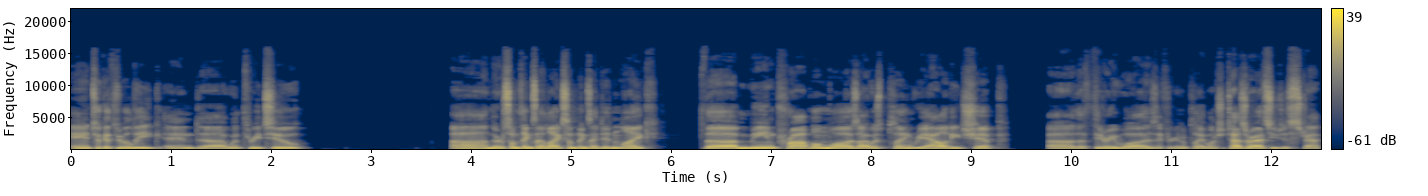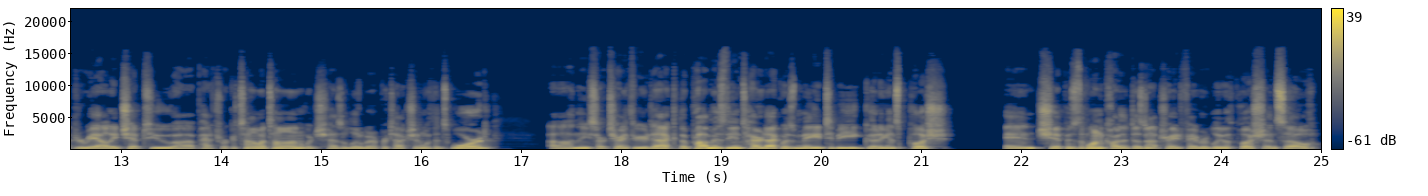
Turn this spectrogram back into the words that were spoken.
and took it through a league and uh, went 3 2. Um, there were some things I liked, some things I didn't like. The main problem was I was playing Reality Chip. Uh, the theory was if you're going to play a bunch of Tezzerets, you just strap your Reality Chip to uh, Patchwork Automaton, which has a little bit of protection with its ward. Uh, and then you start tearing through your deck. The problem is the entire deck was made to be good against push, and Chip is the one card that does not trade favorably with push, and so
